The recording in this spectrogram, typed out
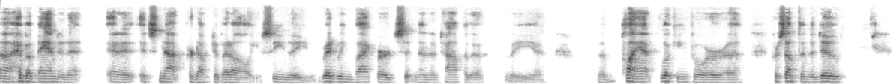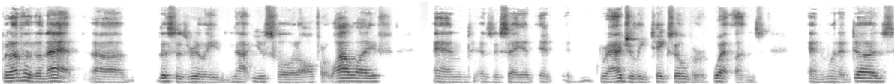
uh, have abandoned it. And it, it's not productive at all. You see the red-winged blackbird sitting in the top of the the, uh, the plant looking for, uh, for something to do. But other than that, uh, this is really not useful at all for wildlife. And as I say, it, it, it gradually takes over wetlands. And when it does,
